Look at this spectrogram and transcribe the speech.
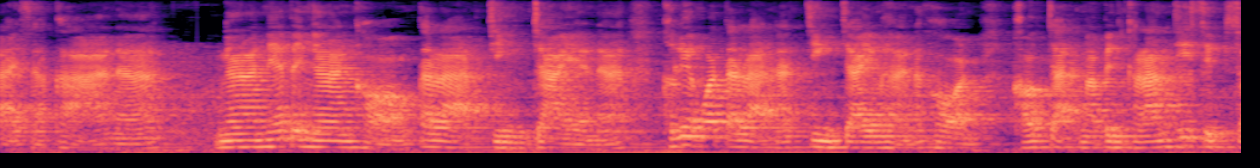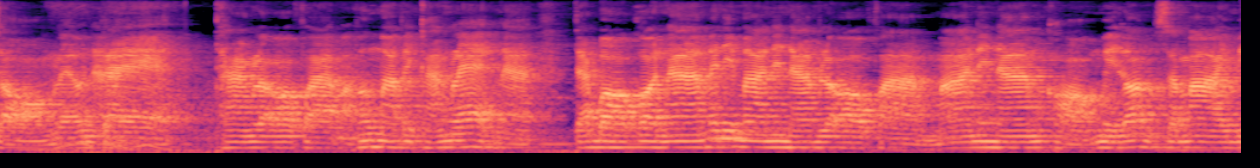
ลาย ๆ สาขานะงานนี้เป็นงานของตลาดจริงใจอะนะเขาเรียกว่าตลาดนัดจริงใจมหานคร เขาจัดมาเป็นครั้งที่ 12 แล้วนะแต่ ทางละออฟาร์มเพิ่งมาเป็นครั้งแรกนะ แต่บอกก่อนนะไม่ได้มาในนามละออฟาร์มมาในนามของเมลอนสมายเม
